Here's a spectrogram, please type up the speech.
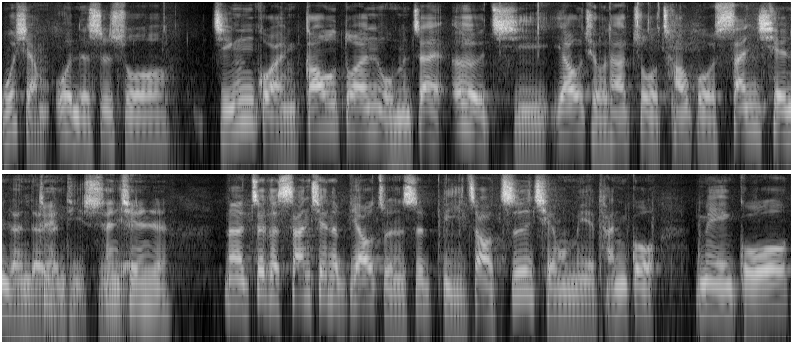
我想问的是说。尽管高端我们在二期要求他做超过三千人的人体试验，三千人，那这个三千的标准是比照之前我们也谈过，美国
